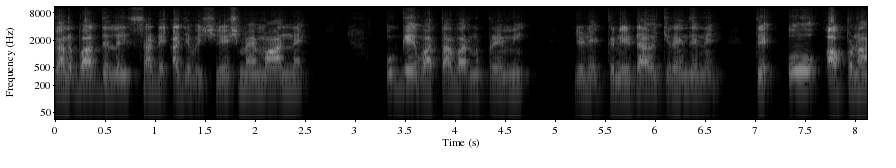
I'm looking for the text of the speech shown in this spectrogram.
ਗੱਲਬਾਤ ਦੇ ਲਈ ਸਾਡੇ ਅੱਜ ਵਿਸ਼ੇਸ਼ ਮਹਿਮਾਨ ਨੇ। ਉੱਗੇ ਵਾਤਾਵਰਣ ਪ੍ਰੇਮੀ ਜਿਹੜੇ ਕੈਨੇਡਾ ਵਿੱਚ ਰਹਿੰਦੇ ਨੇ ਤੇ ਉਹ ਆਪਣਾ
